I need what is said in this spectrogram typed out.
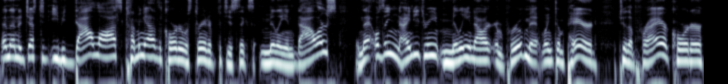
And then adjusted EBITDA loss coming out of the quarter was $356 million. And that was a $93 million improvement when compared to the prior quarter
